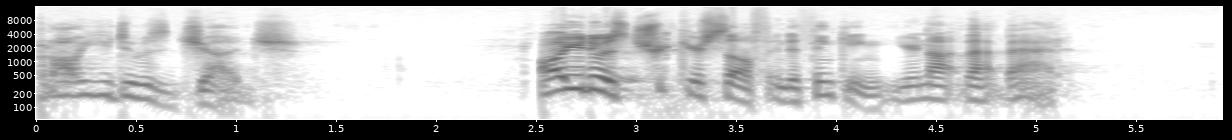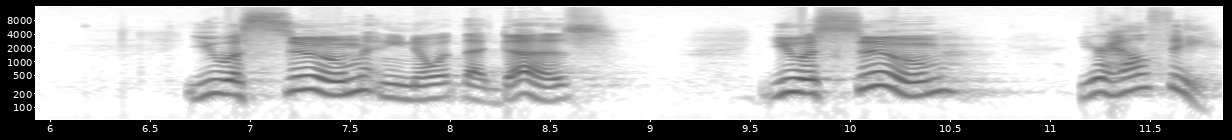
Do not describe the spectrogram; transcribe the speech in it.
But all you do is judge. All you do is trick yourself into thinking you're not that bad. You assume, and you know what that does, you assume you're healthy.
